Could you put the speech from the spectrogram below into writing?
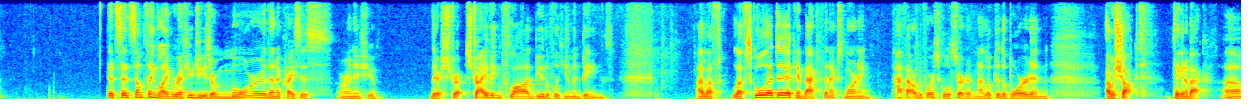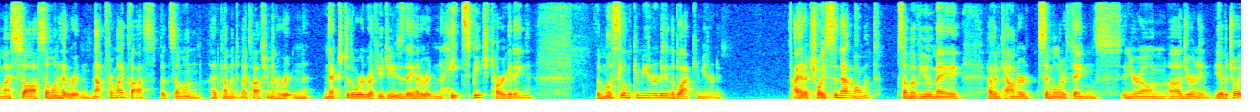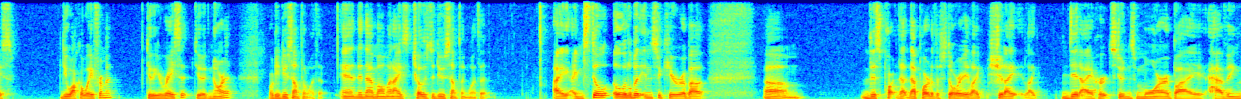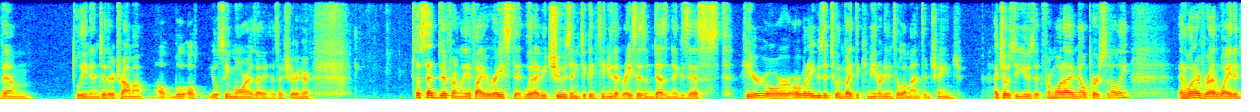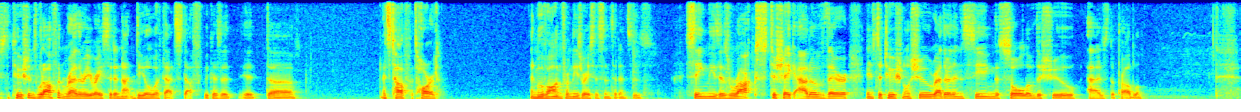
that said something like refugees are more than a crisis or an issue. They're stri- striving, flawed, beautiful human beings. I left left school that day. I came back the next morning, half hour before school started, and I looked at the board and I was shocked, taken aback um, I saw someone had written, not from my class, but someone had come into my classroom and written next to the word refugees, they had written hate speech targeting the Muslim community and the black community. I had a choice in that moment. Some of you may have encountered similar things in your own uh, journey. You have a choice. Do you walk away from it? Do you erase it? Do you ignore it? Or do you do something with it? And in that moment, I chose to do something with it. I, I'm still a little bit insecure about um, this part that that part of the story like should i like did i hurt students more by having them lean into their trauma? I'll, I'll, you'll see more as i as i share here. So said differently if i erased it would i be choosing to continue that racism doesn't exist here or or would i use it to invite the community into lament and change? I chose to use it. From what i know personally and what I've read, white institutions would often rather erase it and not deal with that stuff because it it uh, it's tough, it's hard, and move on from these racist incidences, seeing these as rocks to shake out of their institutional shoe rather than seeing the sole of the shoe as the problem.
